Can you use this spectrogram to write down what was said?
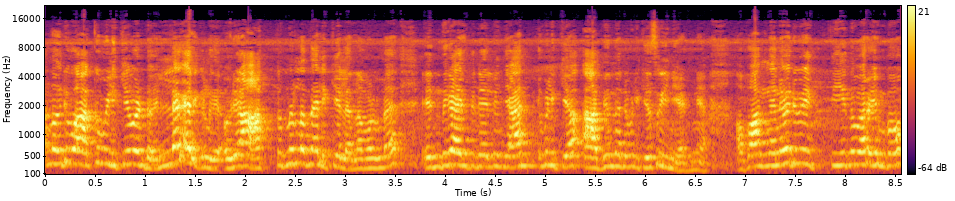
എന്നൊരു വാക്ക് വിളിക്കുക വേണ്ടോ എല്ലാ കാര്യങ്ങളും. ഒരു ആർട്ട് എന്നുള്ള നിലയ്ക്കല്ല. നമ്മളുടെ എന്ത് കാര്യത്തിനായാലും ഞാൻ വിളിക്കുക ആദ്യം തന്നെ വിളിക്കുക ശ്രീനേട്ടനെയാണ് അപ്പോൾ അങ്ങനെ ഒരു വ്യക്തി എന്ന് പറയുമ്പോൾ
